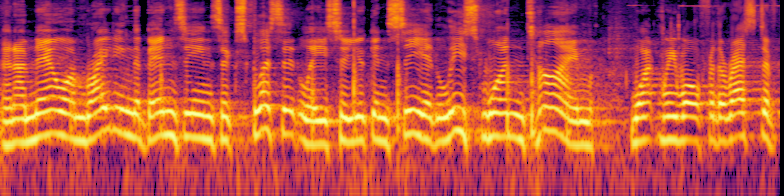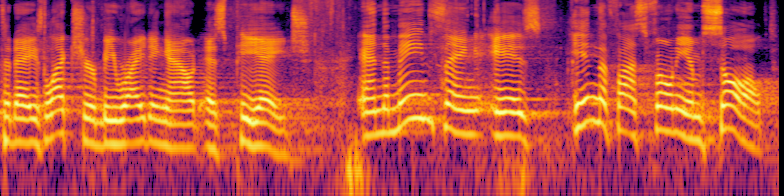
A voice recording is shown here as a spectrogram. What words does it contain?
And I'm now I'm writing the benzenes explicitly so you can see at least one time what we will for the rest of today's lecture be writing out as Ph. And the main thing is in the phosphonium salt,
